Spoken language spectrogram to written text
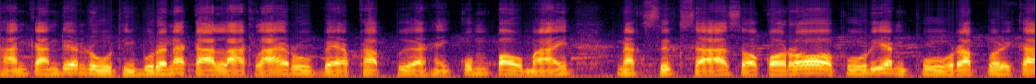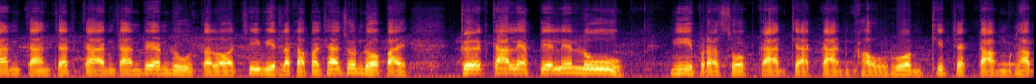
ฐานการเรียนรู้ที่บูรณาการหลากหลายรูปแบบครับ เพื่อให้กลุ่มเป้าหมาย นักศึกษาสกรผู้เรียนผู้รับบริการการจัดการการเรียนรู้ตลอดชีวิตและกับประชาชนทั่วไป เกิดการแลกเปลี่ยนเรียนรู้ มีประสบการณ์จากการเข้าร่วมกิจกรรมครับ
